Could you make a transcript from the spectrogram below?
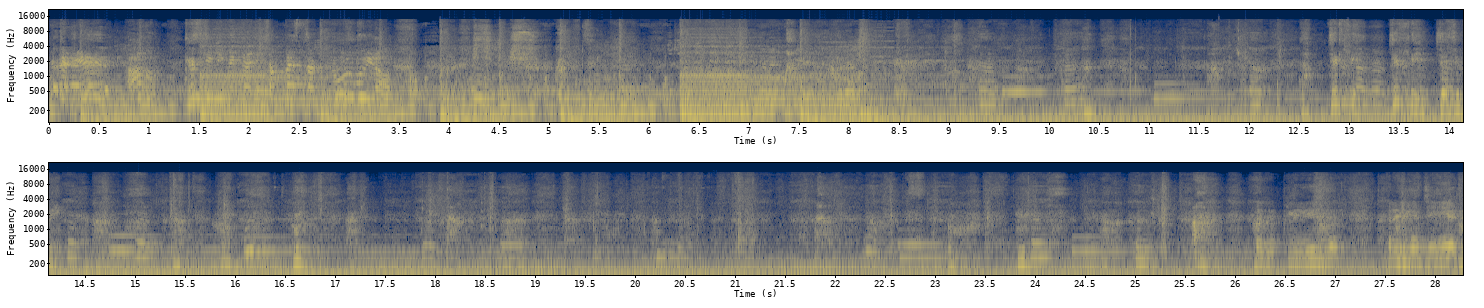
పెట్టండి అరే ప్లీజ్ అరే ఇలా చెయ్యక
